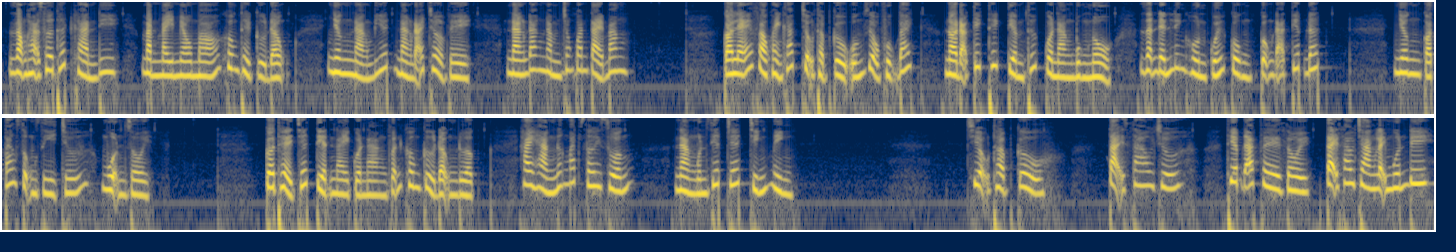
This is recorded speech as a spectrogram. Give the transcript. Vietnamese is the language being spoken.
Giọng hạ sơ thất khàn đi, mặt mày mèo mó không thể cử động. Nhưng nàng biết nàng đã trở về, nàng đang nằm trong quan tài băng. Có lẽ vào khoảnh khắc triệu thập cửu uống rượu phục bách, nó đã kích thích tiềm thức của nàng bùng nổ, dẫn đến linh hồn cuối cùng cũng đã tiếp đất. Nhưng có tác dụng gì chứ, muộn rồi. Cơ thể chết tiệt này của nàng vẫn không cử động được. Hai hàng nước mắt rơi xuống. Nàng muốn giết chết chính mình. Triệu thập cửu. Tại sao chứ? Thiếp đã về rồi. Tại sao chàng lại muốn đi?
